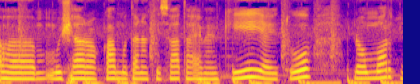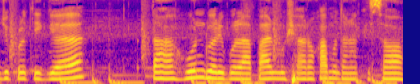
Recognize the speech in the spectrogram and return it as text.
uh, musyarakah mutanakisah atau MMQ yaitu nomor 73 tahun 2008 musyarakah mutanakisah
